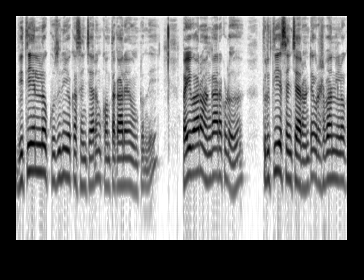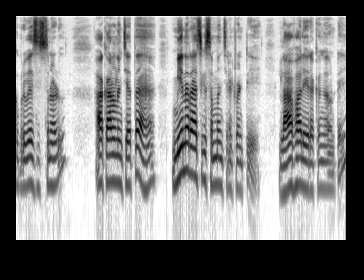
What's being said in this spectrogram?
ద్వితీయంలో కుజుని యొక్క సంచారం కొంతకాలమే ఉంటుంది. పైవారం అంగారకుడు తృతీయ సంచారం అంటే వృషభానంలోకి ప్రవేశిస్తున్నాడు. ఆ కారణం చేత మీనరాశికి సంబంధించినటువంటి లాభాలు ఏ రకంగా ఉంటాయి?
